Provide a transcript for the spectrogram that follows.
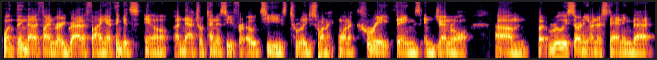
one thing that I find very gratifying, I think it's you know a natural tendency for OTs to really just want to want to create things in general. Um, but really starting understanding that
